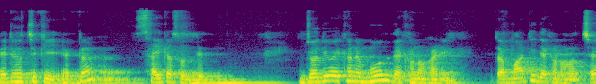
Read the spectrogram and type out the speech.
এটা হচ্ছে কি? একটা সাইকাস উদ্ভিদ। যদিও এখানে মূল দেখানো হয়নি এটা মাটি দেখানো হচ্ছে।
